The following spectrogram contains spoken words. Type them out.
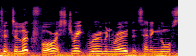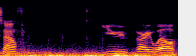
to, to look for a straight Roman road that's heading north-south you very well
